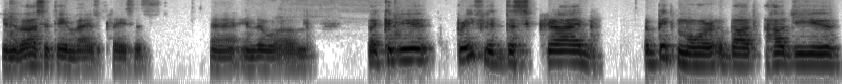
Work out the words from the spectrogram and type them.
university in various places uh, in the world. But could you briefly describe a bit more about how do you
